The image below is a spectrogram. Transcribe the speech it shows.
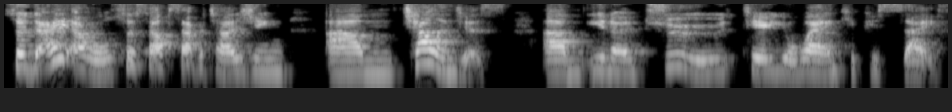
So they are also self-sabotaging um, challenges, um, you know, to tear you away and keep you safe.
